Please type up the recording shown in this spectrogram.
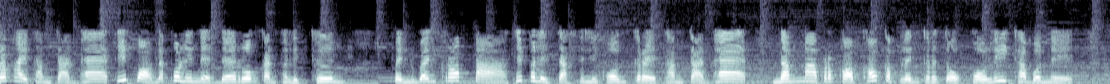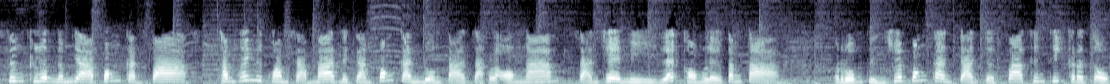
รภัยทางการแพทย์ที่ฟอร์ดและโพลิเนตได้ร่วมกันผลิตขึ้น เป็นแว่นครอบตาที่ผลิตจากซิลิโคนเกรดทางการแพทย์นำมาประกอบเข้ากับเลนส์กระจกโพลีคาร์บอเนตซึ่งเคลือบน้ำยาป้องกันฝ้าทำให้มีความสามารถในการป้องกันดวงตาจากละอองน้ำ สารเคมีและของเหลวต่างๆ รวมถึงช่วยป้องกันการเกิดฝ้าขึ้นที่กระจก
